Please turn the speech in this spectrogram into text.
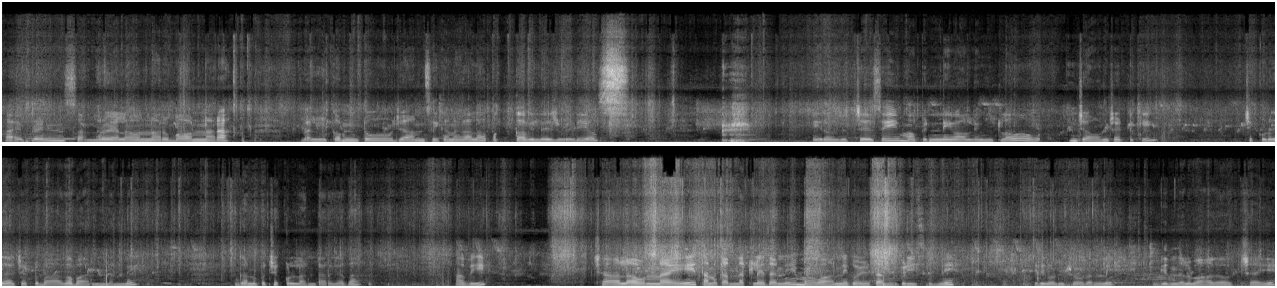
హాయ్ ఫ్రెండ్స్ అందరూ ఎలా ఉన్నారు? బాగున్నారా? Welcome to Jhansi Kanagala pakka village videos ఈరోజు వచ్చేసి మా పిన్ని వాళ్ళ ఇంట్లో జామ చెట్టుకి చిక్కుడుగా చెట్టు బాగా బారిందండి. గనుప చిక్కుళ్ళు అంటారు కదా అవి చాలా ఉన్నాయి తనకు అందట్లేదని మా వారిని కొయ్యటానికి పిలిచింది. ఇది కొంచెం చూడండి గింజలు బాగా వచ్చాయి.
